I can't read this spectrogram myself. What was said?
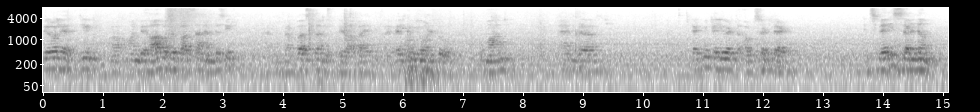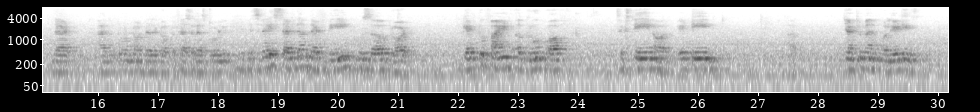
Virol Ji, uh, on behalf of the Pakistan Embassy, and on personal behalf, I, I welcome you all to Oman. And uh, let me tell you at the outset that it's very seldom that, I don't know whether Dr. Faisal has told you, it's very seldom that we who serve abroad get to find a group of 16 or 18 uh, gentlemen or ladies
